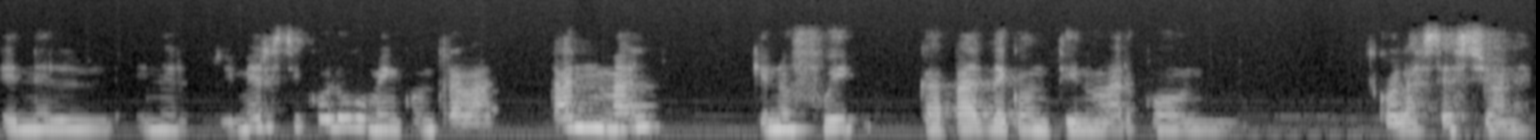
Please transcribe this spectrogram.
en el, en el primer psicólogo, me encontraba tan mal que no fui capaz de continuar con, con las sesiones.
